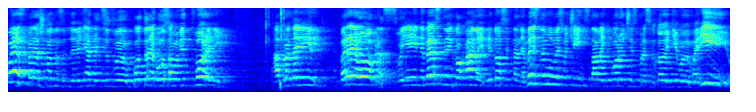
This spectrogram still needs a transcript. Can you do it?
безперешкодно задовільняти цю твою потребу у самовідтворенні. А проте він бере образ своєї небесної коханої, підносить на немислиму височинь, ставить поруч із Пресвятою Дівою Марією,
